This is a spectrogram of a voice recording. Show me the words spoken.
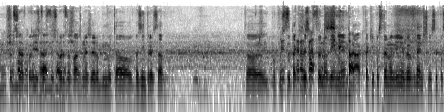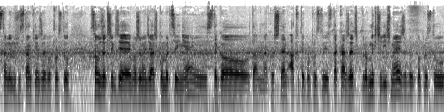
By To się trzeba mogło powiedzieć, to jest też zrealizować. bardzo ważne, że robimy to bezinteresownie. To po prostu jest takie teraz sobie rzadkość. postanowienie, Tak. tak. takie postanowienie wewnętrznie sobie postanowiliśmy z Tomkiem, że po prostu są rzeczy, gdzie możemy działać komercyjnie i z tego tam jakoś ten, a tutaj po prostu jest taka rzecz, którą my chcieliśmy, żeby po prostu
